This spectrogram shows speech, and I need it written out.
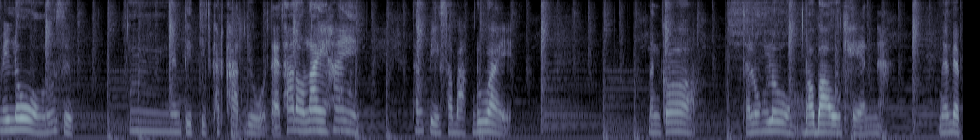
ไม่โล่งรู้สึกยังติดติดขัดขัดอยู่ แต่ถ้าเราไล่ให้ทั้งปีกสะบักด้วย มันก็จะโล่งๆเบาๆแขนนะเหมือนแบบ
